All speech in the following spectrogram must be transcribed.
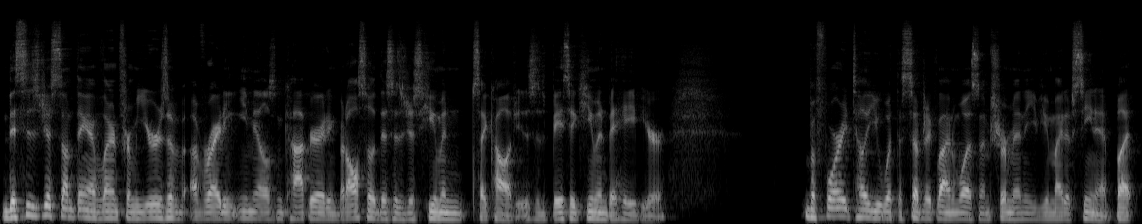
this is just something I've learned from years of, of writing emails and copywriting, but also this is just human psychology. This is basic human behavior. Before I tell you what the subject line was, I'm sure many of you might have seen it, but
